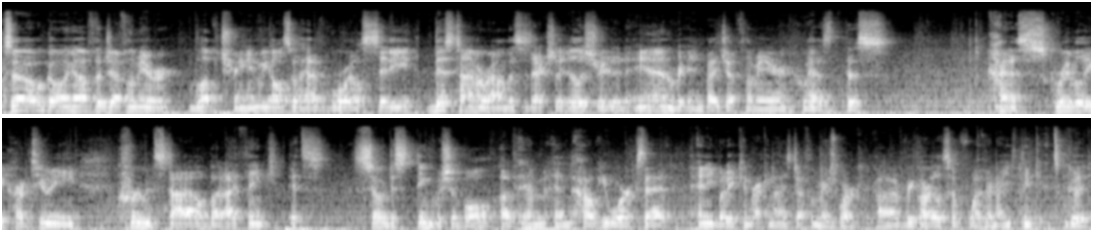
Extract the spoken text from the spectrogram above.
So, going off the Jeff Lemire love train, we also have Royal City. This time around, this is actually illustrated and written by Jeff Lemire, who has this kind of scribbly, cartoony, crude style, but I think it's so distinguishable of him and how he works that anybody can recognize Jeff Lemire's work, uh, regardless of whether or not you think it's good.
